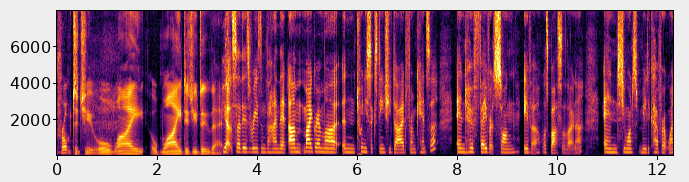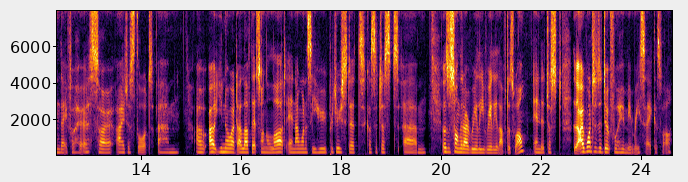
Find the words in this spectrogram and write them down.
prompted you, or why? Why did you do that? Yeah, so there's a reason behind that. Um, my grandma in 2016 she died from cancer, and her favorite song ever was Barcelona, and she wanted me to cover it one day for her. So I just thought, um, I, you know what, I love that song a lot, and I want to see who produced it because it just um, it was a song that I really really loved as well, and it just I wanted to do it for her memory's sake as well.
